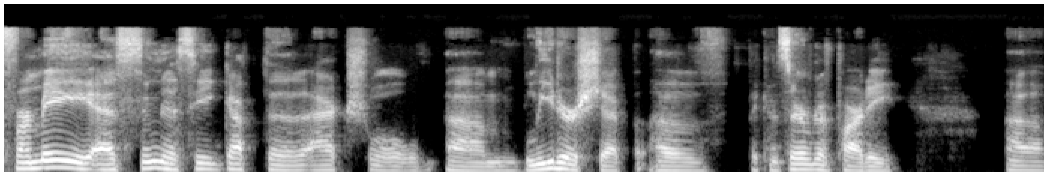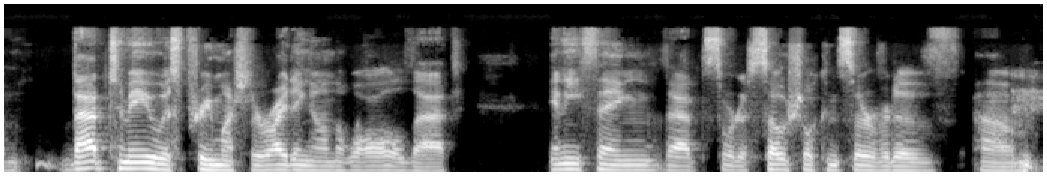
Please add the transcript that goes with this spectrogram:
for me, as soon as he got the actual um, leadership of the Conservative Party, um, that to me was pretty much the writing on the wall that anything that sort of social conservative, um,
